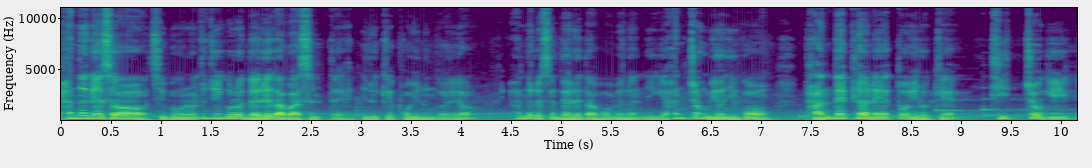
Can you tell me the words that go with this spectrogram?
하늘에서 지붕을 수직으로 내려다 봤을 때 이렇게 보이는 거예요. 하늘에서 내려다 보면은 이게 한쪽 면이고 반대편에 또 이렇게 뒤쪽이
